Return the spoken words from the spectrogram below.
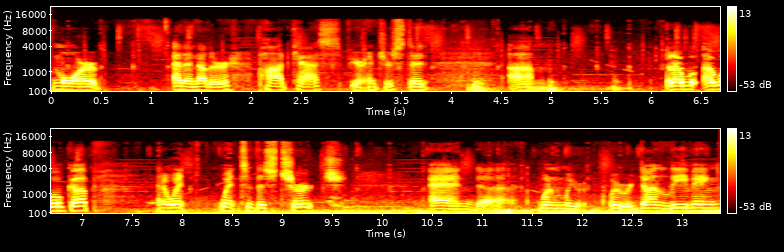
more at another podcast if you're interested. Um, but I, w- I woke up and I went went to this church, and uh, when we were, we were done leaving,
